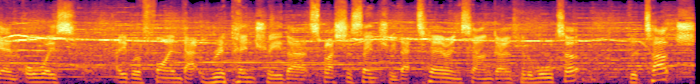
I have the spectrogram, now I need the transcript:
Again, always able to find that rip entry, that splash the century, that tearing sound going through the water. Good touch.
